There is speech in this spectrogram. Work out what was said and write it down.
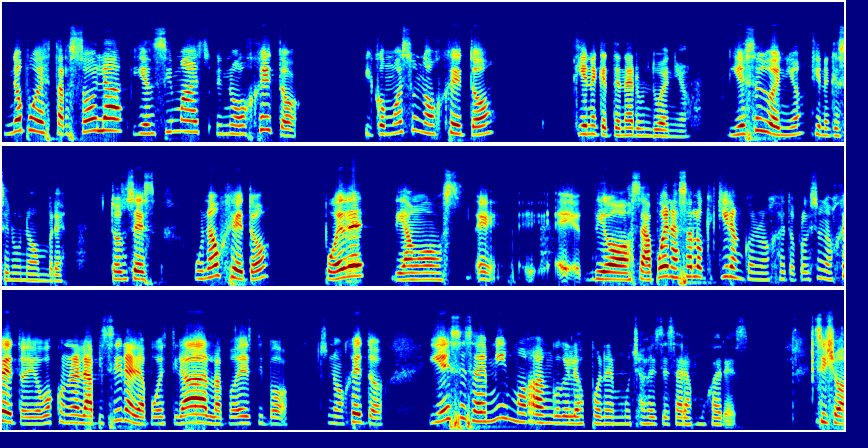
no puede estar sola y encima es un objeto. Y como es un objeto, tiene que tener un dueño. Y ese dueño tiene que ser un hombre. Entonces, un objeto puede, digamos, eh, eh, eh, digo, o sea, pueden hacer lo que quieran con un objeto, porque es un objeto. Digo, vos con una lapicera la podés tirar, la podés, tipo, es un objeto. Y ese es el mismo rango que los ponen muchas veces a las mujeres. Sí, yo.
